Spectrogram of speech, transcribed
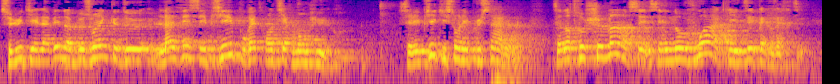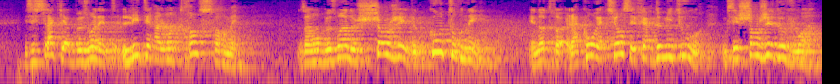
celui qui est lavé n'a besoin que de laver ses pieds pour être entièrement pur. C'est les pieds qui sont les plus sales. C'est notre chemin, c'est nos voies qui étaient perverties. Et c'est cela qui a besoin d'être littéralement transformé. Nous avons besoin de changer, de contourner. Et notre, la conversion, c'est faire demi-tour. c'est changer de voie.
